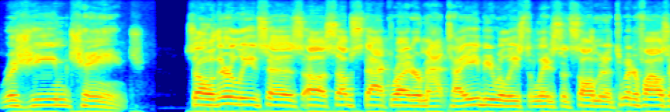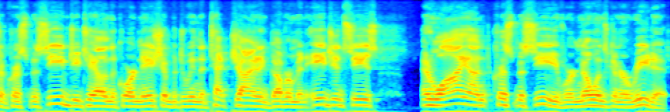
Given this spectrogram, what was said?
regime change. So their lead says uh, Substack writer Matt Taibbi released the latest installment of Twitter Files on Christmas Eve, detailing the coordination between the tech giant and government agencies and why on Christmas Eve, where no one's going to read it,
